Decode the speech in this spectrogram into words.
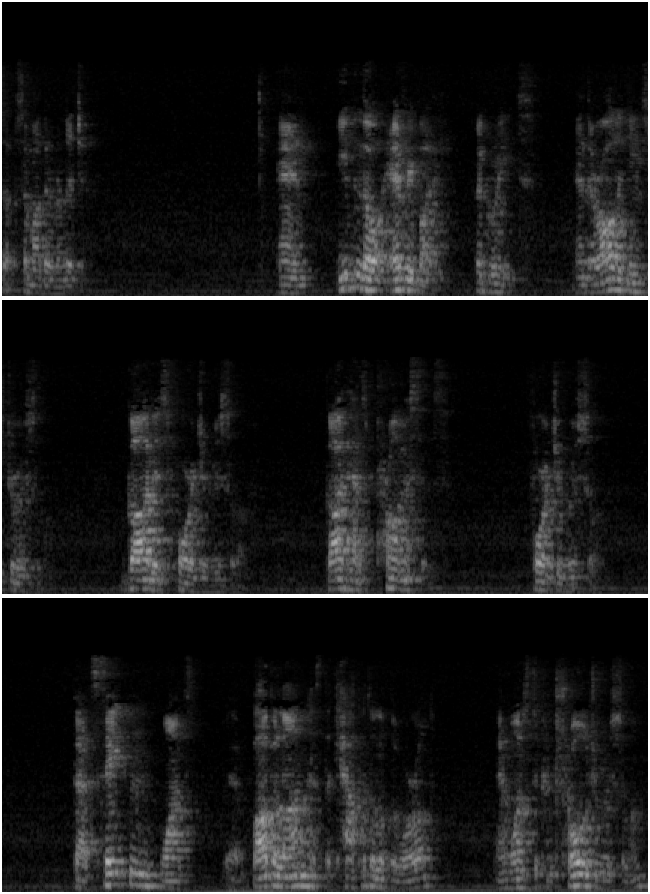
of some other religion. And even though everybody agrees, and they're all against Jerusalem, God is for Jerusalem. God has promises for Jerusalem. That Satan wants uh, Babylon as the capital of the world and wants to control Jerusalem,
